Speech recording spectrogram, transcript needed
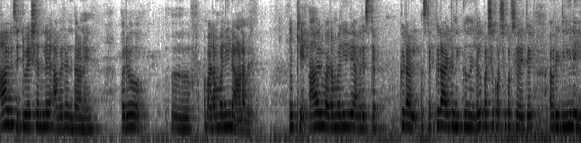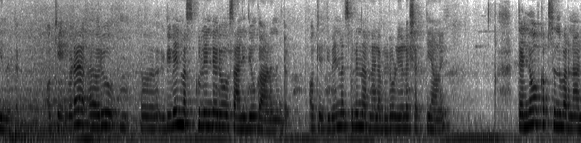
ആ ഒരു സിറ്റുവേഷനിൽ അവരെന്താണ്? ഒരു വടംവലിയിലാണ് അവർ ഓക്കെ ആ ഒരു വടംവലിയിൽ അവർ സ്റ്റെക്കിഡ് സ്റ്റെക്കിഡായിട്ട് നിൽക്കുന്നുണ്ട് പക്ഷെ കുറച്ച് കുറച്ചായിട്ട് അവർ ഡീൽ ചെയ്യുന്നുണ്ട്. ഓക്കെ ഇവിടെ ഒരു ഡിവൈൻ മസ്കുലിന്റെ ഒരു സാന്നിധ്യവും കാണുന്നുണ്ട്. ഓക്കെ ഡിവൈൻ മസ്കുലിൻ എന്ന് പറഞ്ഞാൽ അവരുടെ ഉള്ളിലുള്ള ശക്തിയാണ്. ടെൻ ഓഫ് കപ്സ് എന്ന് പറഞ്ഞാൽ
